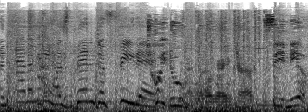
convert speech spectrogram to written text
An enemy has been defeated. ช่วยดูว่าไงครับซีเนียร์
